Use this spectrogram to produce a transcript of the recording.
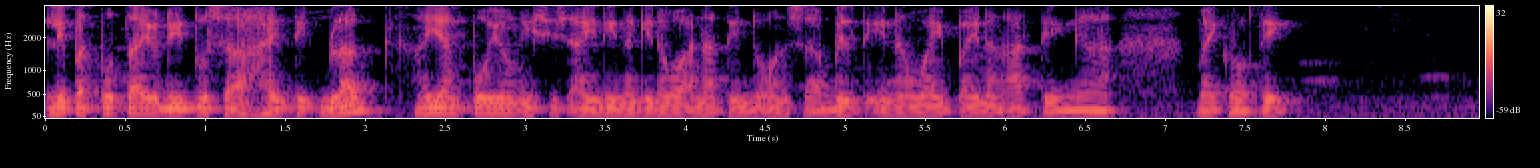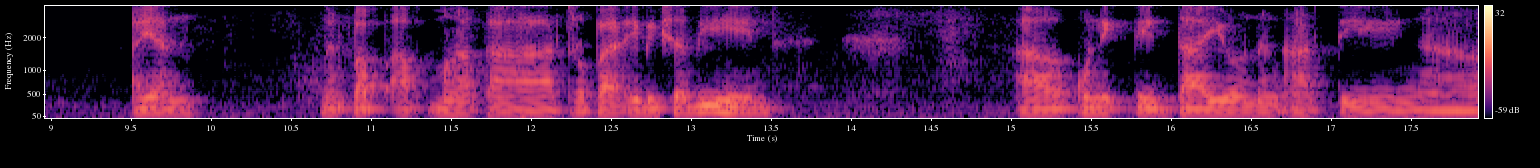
Lipat po tayo dito sa high-tech vlog. Ayan po yung SSID na ginawa natin doon sa built-in ng wifi ng ating uh, Microtech. Ayan, nag-pop up mga katropa. Ibig sabihin, uh, connected tayo ng ating uh,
